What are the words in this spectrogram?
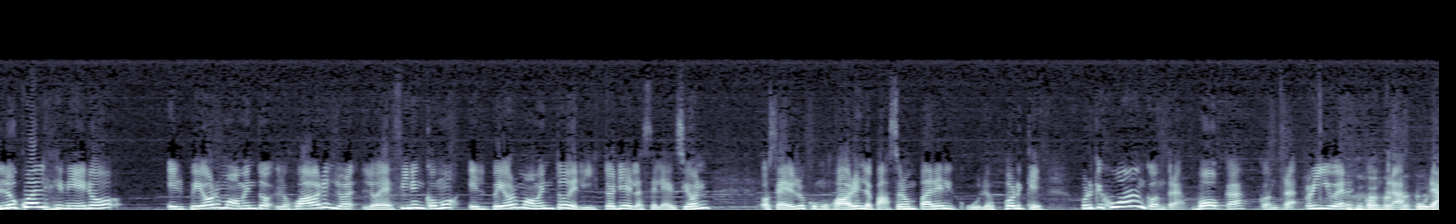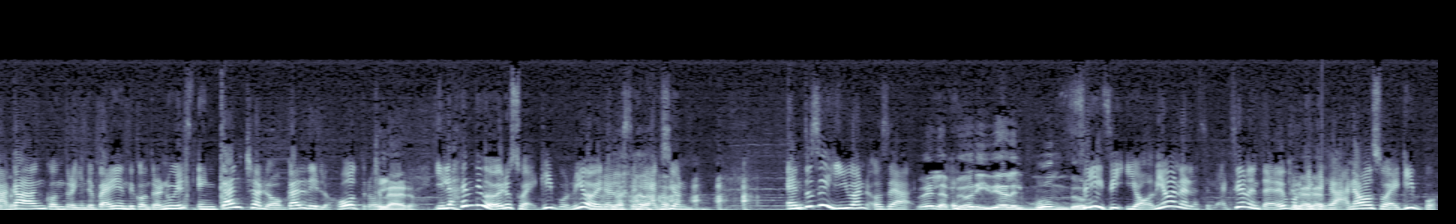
Lo cual generó el peor momento, los jugadores lo, lo definen como el peor momento de la historia de la selección. O sea, ellos como jugadores la pasaron para el culo. ¿Por qué? Porque jugaban contra Boca, contra River, contra Huracán, contra Independiente, contra Newell's, en cancha local de los otros. Claro. Y la gente iba a ver a su equipo, no iba a ver a la selección. Entonces iban, o sea... Es la peor idea del mundo. Sí, sí, y odiaban a la selección, ¿entendés? Porque Claro. les ganaba su equipo.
